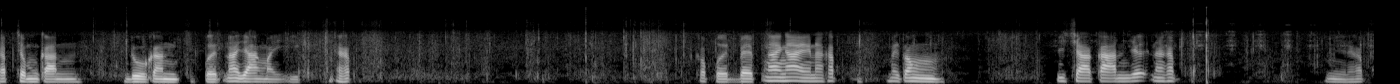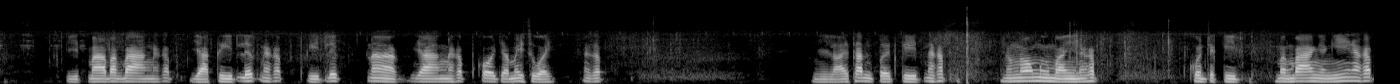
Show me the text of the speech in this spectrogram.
รับชมการดูการเปิดหน้ายางใหม่อีกนะครับ ก็เปิดแบบง่าย ๆนะครับ ไม่ต้อง วิชาการเยอะนะครับ นี่นะครับกรีดมาบางๆนะครับ อย่ากรีดลึกนะครับ กรีดลึกหน้ายางนะครับ ก็จะไม่สวยนะครับ มีหลายท่านเปิดกรีดนะครับ น้องๆมือใหม่นะครับ ควรจะกรีดบางๆอย่างนี้นะครับ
